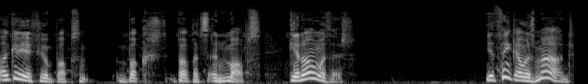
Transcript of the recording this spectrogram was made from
I'll give you a few bucks, bucks, buckets and mops. Get on with it." You'd think I was mad.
